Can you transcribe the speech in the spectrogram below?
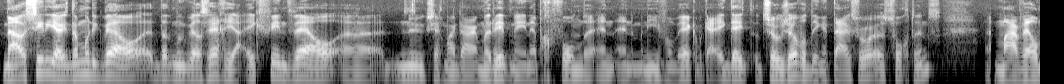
nou, serieus, dan moet ik wel, dat moet ik wel zeggen. Ja, ik vind wel, eh, nu ik zeg maar daar mijn ritme in heb gevonden en, en een manier van werken. Ik deed sowieso wel dingen thuis hoor, eh, s ochtends. Eh, maar wel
